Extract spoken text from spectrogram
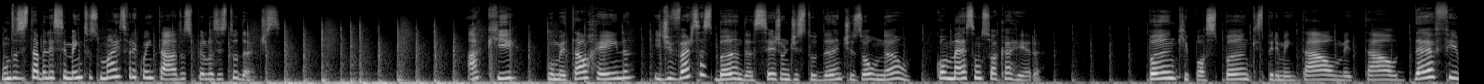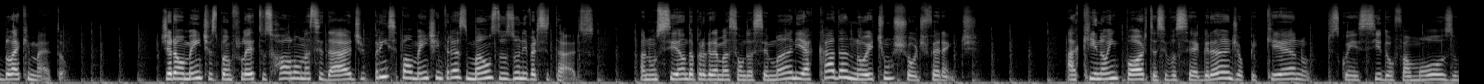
um dos estabelecimentos mais frequentados pelos estudantes. Aqui, O metal reina e diversas bandas, sejam de estudantes ou não, começam sua carreira. Punk, pós-punk, experimental, metal, death e black metal. Geralmente os panfletos rolam na cidade, principalmente entre as mãos dos universitários, anunciando a programação da semana e a cada noite um show diferente. Aqui não importa se você é grande ou pequeno, desconhecido ou famoso,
